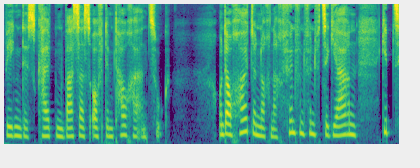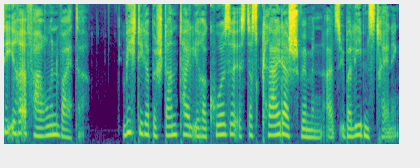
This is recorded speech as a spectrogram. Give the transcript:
Wegen des kalten Wassers oft im Taucheranzug. Und auch heute noch nach 55 Jahren gibt sie ihre Erfahrungen weiter. Wichtiger Bestandteil ihrer Kurse ist das Kleiderschwimmen als Überlebenstraining.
